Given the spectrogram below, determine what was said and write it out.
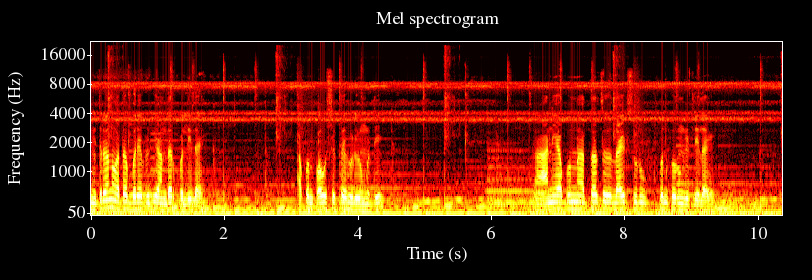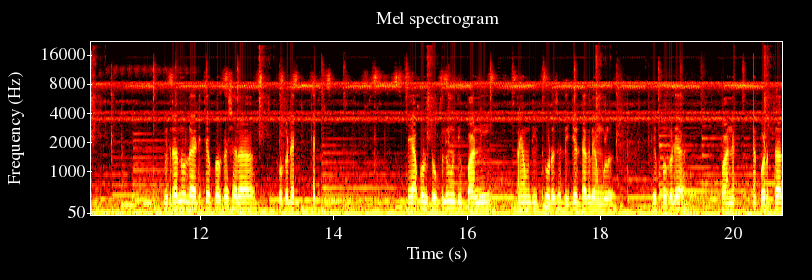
मित्रांनो आता बऱ्यापैकी अंधार पडलेला आहे. आपण पाहू शकता व्हिडिओमध्ये. आणि आपण आताच लाइट सुरू पण करून घेतलेला आहे. मित्रांनो लाईटच्या प्रकाशाला पकड्या हे आपण टोपलीमध्ये पाणी पाण्यामध्ये थोडंसं डिझेल टाकल्यामुळं ते पकड्या पाण्यात पडतात.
